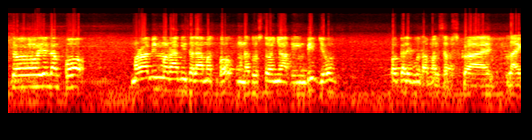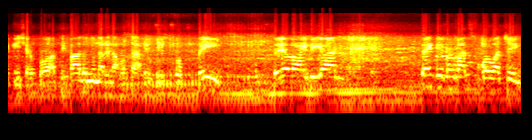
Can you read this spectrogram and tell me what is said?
so yun lang po. Maraming maraming salamat po kung nagustuhan nyo aking video. Huwag kalimutan mag-subscribe, like, and share po. At i-follow nyo na rin ako sa aking Facebook page. So yun mga kaibigan, thank you very much for watching.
